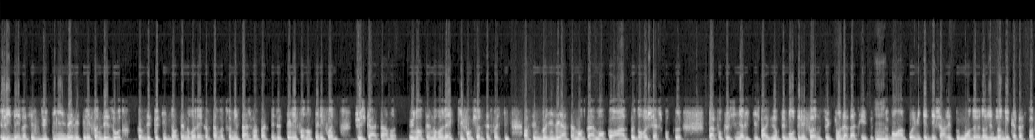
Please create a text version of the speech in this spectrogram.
L'idée, bah, c'est d'utiliser les téléphones des autres comme des petites antennes relais. Comme ça, votre message va passer de téléphone en téléphone jusqu'à atteindre une antenne relais qui fonctionne cette fois-ci. Alors c'est une bonne idée, hein, ça demande quand même encore un peu de recherche pour que bah, pour que le signal utilise par exemple les bons téléphones, ceux qui ont de la batterie tout Mm. simplement, hein, pour éviter de décharger tout le monde dans une zone de catastrophe.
